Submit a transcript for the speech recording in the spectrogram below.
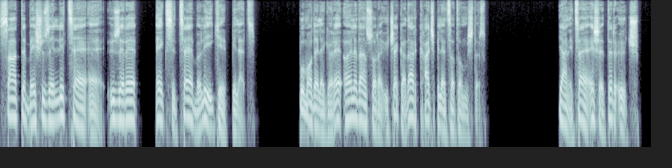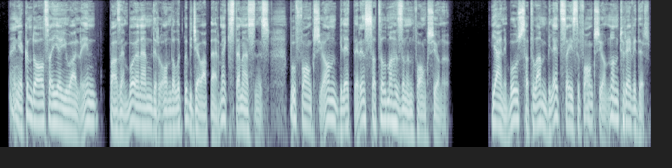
saatte 550 TE üzeri eksi T bölü 2 bilet. Bu modele göre öğleden sonra 3'e kadar kaç bilet satılmıştır? Yani T eşittir 3. En yakın doğal sayıya yuvarlayın. Bazen bu önemlidir, ondalıklı bir cevap vermek istemezsiniz. Bu fonksiyon, biletlerin satılma hızının fonksiyonu. Yani bu, satılan bilet sayısı fonksiyonunun türevidir.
